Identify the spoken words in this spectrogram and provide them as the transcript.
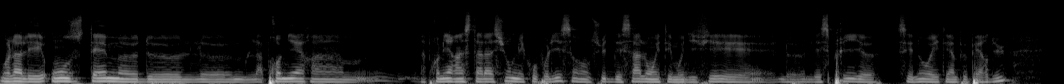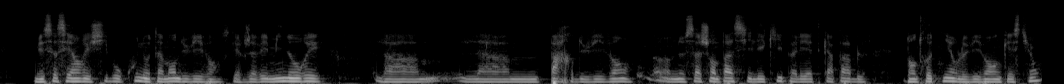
Voilà les 11 thèmes de la, première, première installation de Micropolis. Ensuite, des salles ont été modifiées et l'esprit euh, Céno a été un peu perdu. Mais ça s'est enrichi beaucoup, notamment du vivant. C'est-à-dire que j'avais minoré la, part du vivant en ne sachant pas si l'équipe allait être capable d'entretenir le vivant en question.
